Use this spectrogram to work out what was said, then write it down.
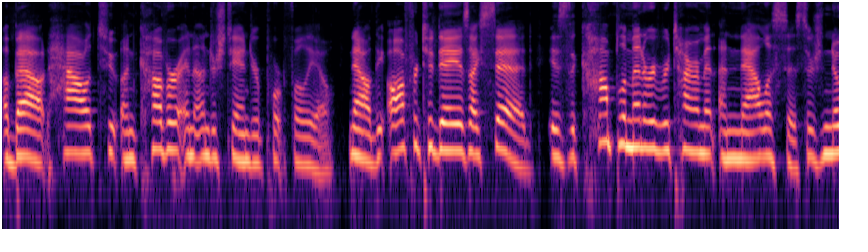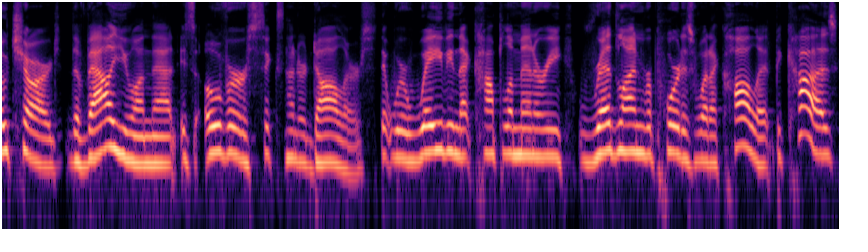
about how to uncover and understand your portfolio. Now, the offer today, as I said, is the complimentary retirement analysis. There's no charge. The value on that is over $600 that we're waiving that complimentary red line report, is what I call it, because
